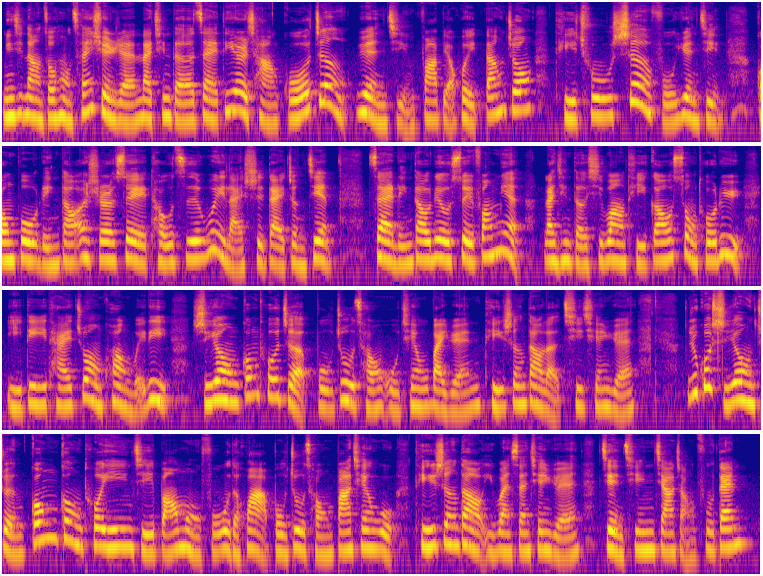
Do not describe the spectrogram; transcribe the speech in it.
民进党总统参选人赖清德在第二场国政愿景发表会当中提出设福愿景，公布零到二十二岁投资未来世代证件。在零到六岁方面，赖清德希望提高送托率，以第一胎状况为例，使用公托者补助从五千五百元提升到了七千元。如果使用准公共托婴及保姆服务的话，补助从八千五提升到一万三千元，减轻家长负担。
